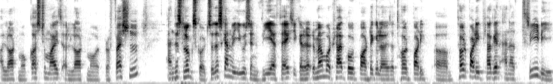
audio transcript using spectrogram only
a lot more customized a lot more professional and this looks good. So this can be used in VFX you can remember Trapcode Particular is a third-party uh, third-party plugin and a 3D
